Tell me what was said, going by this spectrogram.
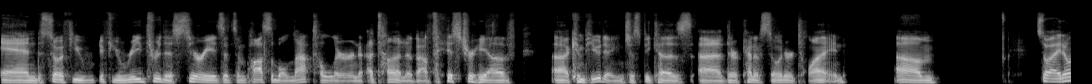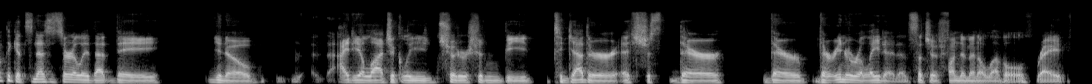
and so if you if you read through this series it's impossible not to learn a ton about the history of uh, computing just because uh, they're kind of so intertwined. Um, so i don't think it's necessarily that they you know ideologically should or shouldn't be together. It's just they're they're they're interrelated at such a fundamental level right?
